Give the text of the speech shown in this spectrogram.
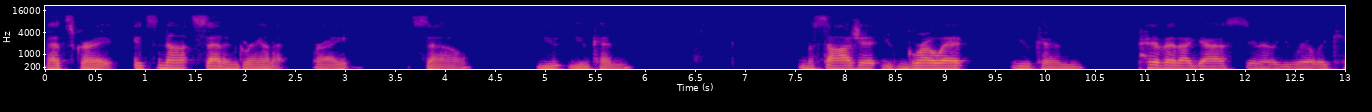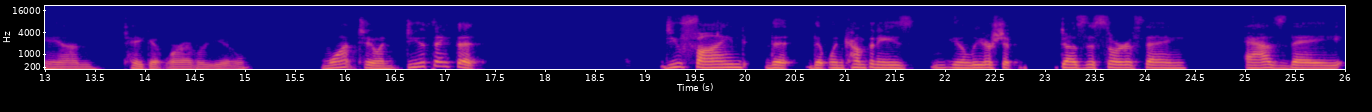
That's great. It's not set in granite, right? So you you can massage it, you can grow it, you can pivot, I guess, you know, you really can take it wherever you want to. And do you think that do you find that that when companies, you know, leadership does this sort of thing as they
